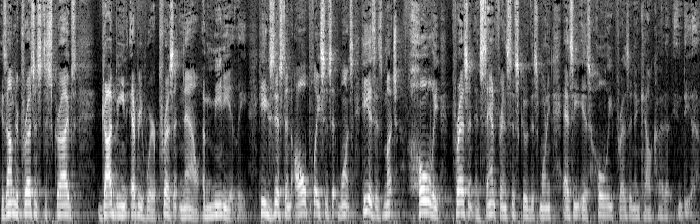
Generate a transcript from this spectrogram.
His omnipresence describes God being everywhere, present now, immediately. He exists in all places at once. He is as much wholly present in San Francisco this morning as he is wholly present in Calcutta, India.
